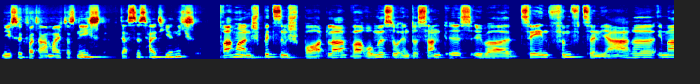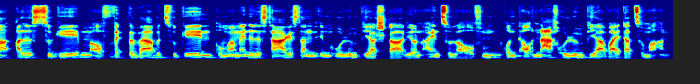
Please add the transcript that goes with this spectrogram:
nächste Quartal mache ich das nächste. Das ist halt hier nicht so. Frag mal einen Spitzensportler, warum es so interessant ist, über 10, 15 Jahre immer alles zu geben, auf Wettbewerbe zu gehen, um am Ende des Tages dann im Olympiastadion einzulaufen und auch nach Olympia weiterzumachen.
